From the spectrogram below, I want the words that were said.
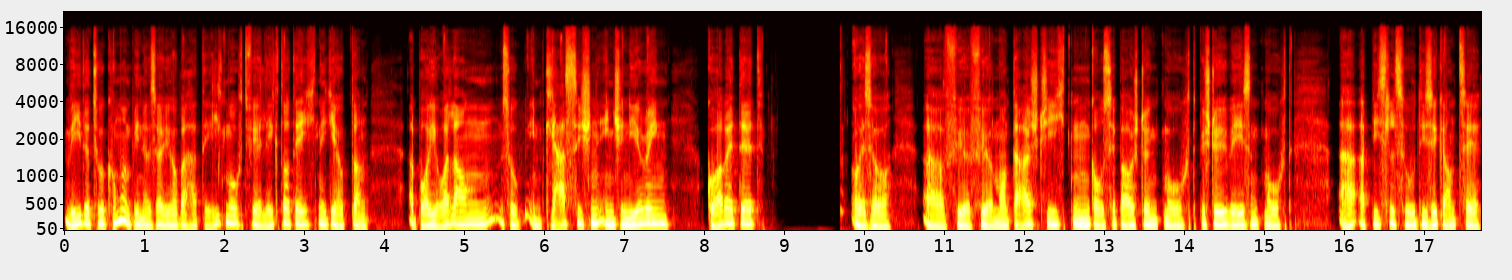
wie ich dazu gekommen bin. Also ich habe ein HTL gemacht für Elektrotechnik. Ich habe dann ein paar Jahre lang so im klassischen Engineering gearbeitet. Also äh, für, für Montagegeschichten, große Baustellen gemacht, Bestellwesen gemacht, äh, ein bisschen so diese ganze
